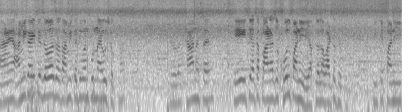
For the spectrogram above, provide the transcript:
आणि आम्ही काही इथे जवळच आहोत आम्ही कधी पण पुन्हा येऊ शकतो. एवढं बघा छान असं आहे. हे इथे आता पाण्याचं खोल पाणी आहे आपल्याला वाटत असेल इथे पाणी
